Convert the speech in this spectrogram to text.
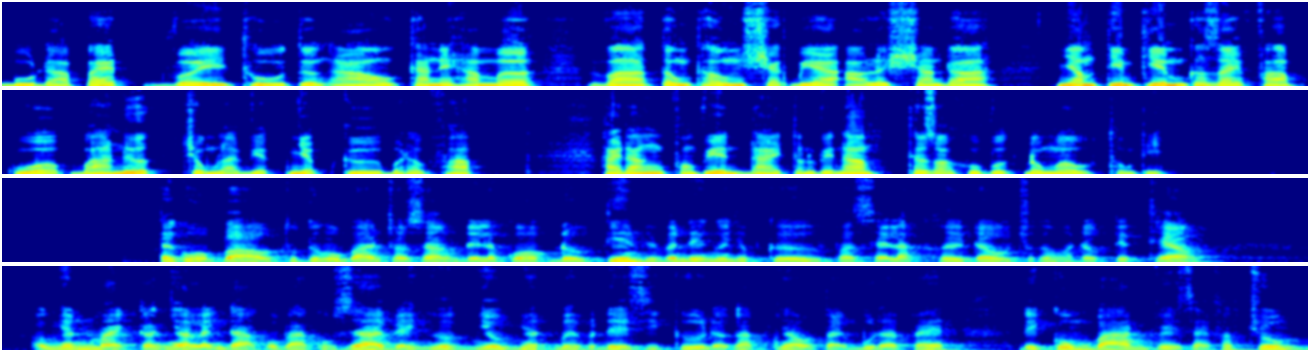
Budapest với Thủ tướng Áo Kanehammer và Tổng thống Serbia Alexander nhằm tìm kiếm các giải pháp của ba nước chống lại việc nhập cư bất hợp pháp. Hải Đăng, phóng viên Đài tiếng Việt Nam, theo dõi khu vực Đông Âu, thông tin. Tại cuộc họp báo, Thủ tướng Orbán cho rằng đây là cuộc họp đầu tiên về vấn đề người nhập cư và sẽ là khởi đầu cho các hoạt động tiếp theo. Ông nhấn mạnh các nhà lãnh đạo của ba quốc gia bị ảnh hưởng nhiều nhất bởi vấn đề di cư đã gặp nhau tại Budapest để cùng bàn về giải pháp chung.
